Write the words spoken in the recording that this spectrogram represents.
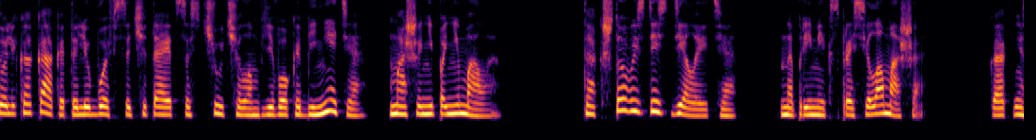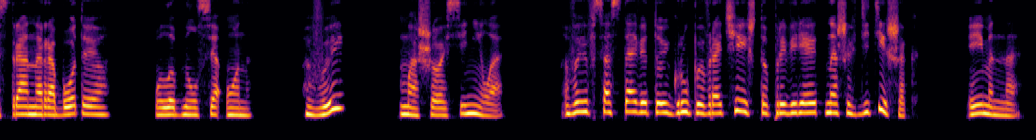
Только как эта любовь сочетается с чучелом в его кабинете, Маша не понимала. «Так что вы здесь делаете?» — напрямик спросила Маша. «Как ни странно, работаю», — улыбнулся он. «Вы?» — Машу осенила. «Вы в составе той группы врачей, что проверяют наших детишек?» «Именно.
